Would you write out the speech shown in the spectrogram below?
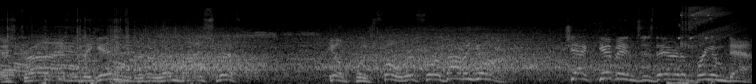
This drive will begin with a run by Swift. He'll push forward for about a yard. Jack Gibbens is there to bring him down.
